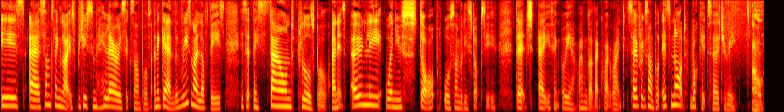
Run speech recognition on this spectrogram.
is uh, something like it's produced some hilarious examples. And again, the reason I love these is that they sound plausible, and it's only when you stop or somebody stops you that uh, you think, "Oh yeah, I haven't got that quite right." So, for example, it's not rocket surgery. Oh,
